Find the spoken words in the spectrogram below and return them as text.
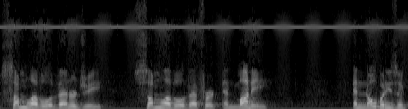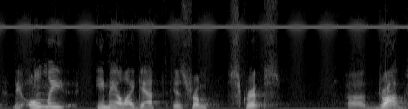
some level of energy, some level of effort, and money and nobody's the only email I get is from Scripps uh, Drugs,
